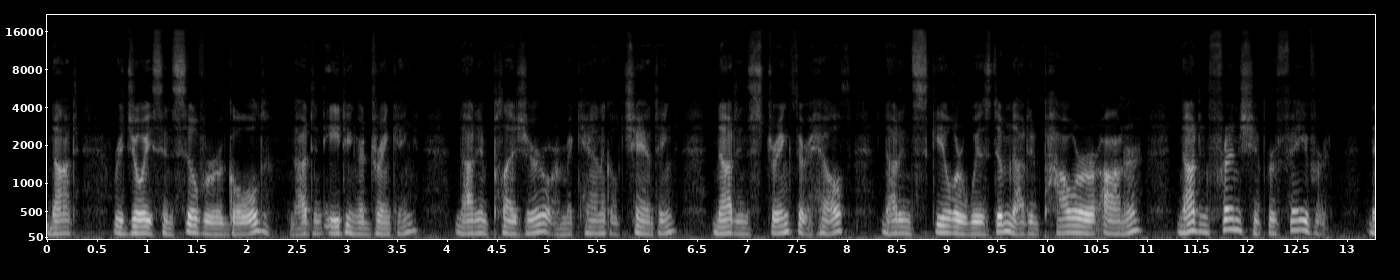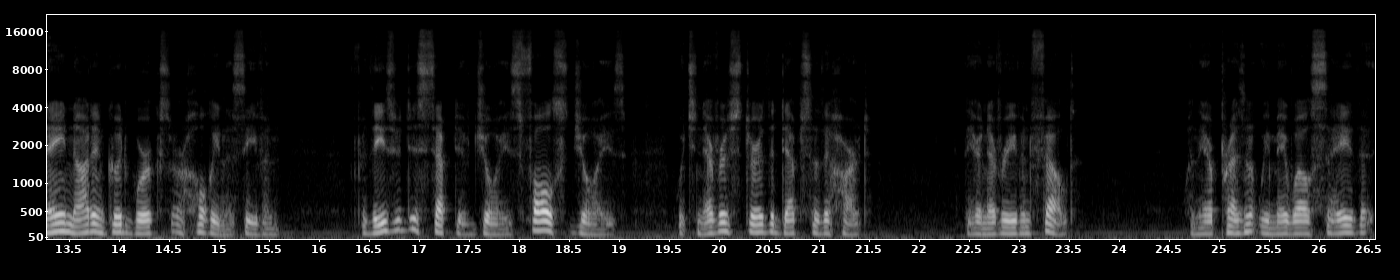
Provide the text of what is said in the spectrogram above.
Not rejoice in silver or gold, not in eating or drinking, not in pleasure or mechanical chanting, not in strength or health, not in skill or wisdom, not in power or honor, not in friendship or favor, nay, not in good works or holiness even. For these are deceptive joys, false joys, which never stir the depths of the heart. They are never even felt. When they are present, we may well say that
